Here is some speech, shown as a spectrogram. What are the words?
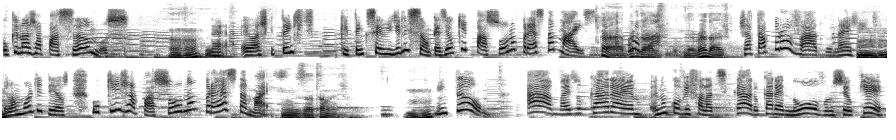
o que nós já passamos, uhum. né? Eu acho que tem que, que tem que servir de lição. Quer dizer, o que passou não presta mais. É, tá é verdade. É verdade. Já está provado, né, gente? Uhum. Pelo amor de Deus. O que já passou não presta mais. Exatamente. Uhum. Então, ah, mas o cara é. Eu nunca ouvi falar desse cara, o cara é novo, não sei o quê.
